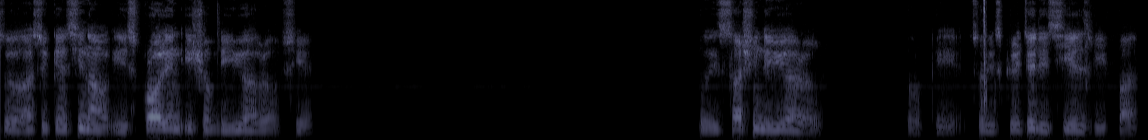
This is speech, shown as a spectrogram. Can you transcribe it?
so as you can see now it's crawling each of the urls here. So it's searching the url okay so it's created a csv file.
